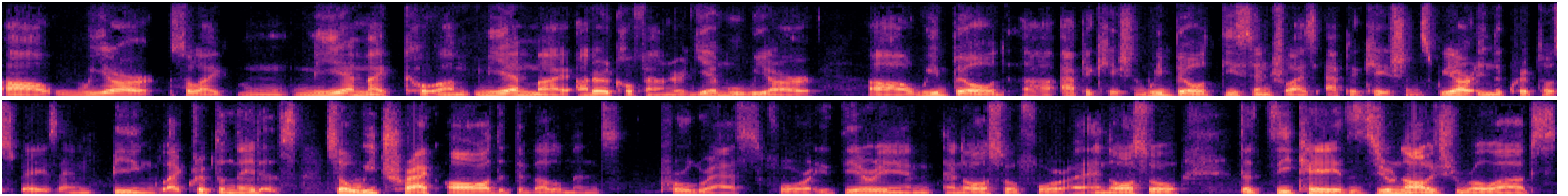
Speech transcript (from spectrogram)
uh, we are so like me and my co- um, me and my other co-founder Yemu, we are uh, we build uh, application we build decentralized applications. We are in the crypto space and being like crypto natives. So we track all the development progress for ethereum and also for and also the zk the zero knowledge rollups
